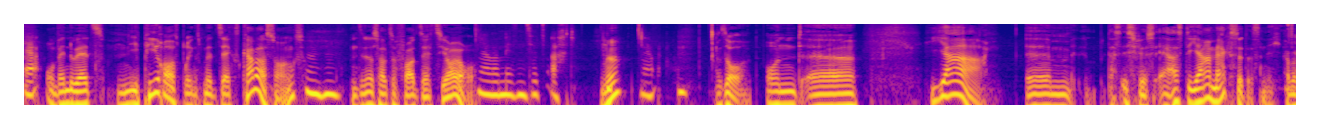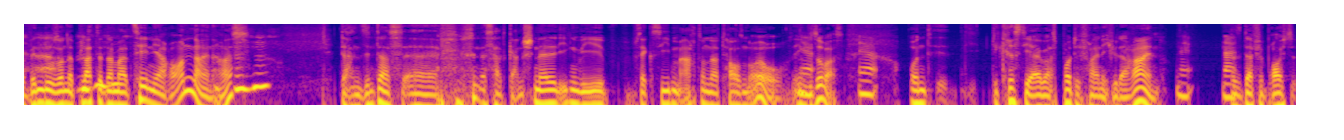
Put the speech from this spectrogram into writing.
Ja. Und wenn du jetzt ein EP rausbringst mit sechs Cover-Songs, Mhm. dann sind das halt sofort 60 Euro. Ja, bei mir sind es jetzt acht. Ne? Ja. So, und äh, ja, ähm, das ist fürs erste Jahr, merkst du das nicht. Aber wenn du so eine Platte dann mal zehn Jahre online hast, Mhm. dann sind das, äh, sind das halt ganz schnell irgendwie 6, 7, 800.000 Euro. Irgendwie Ja. sowas. Ja. Und äh, die, die kriegst du ja über Spotify nicht wieder rein. Nee. Also dafür brauchst,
